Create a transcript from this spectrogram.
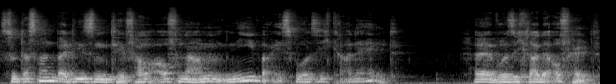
sodass man bei diesen TV-Aufnahmen nie weiß, wo er sich gerade hält, äh, wo er sich gerade aufhält.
